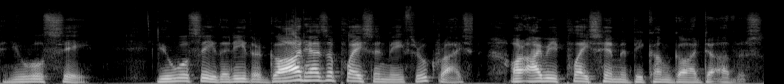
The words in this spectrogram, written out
And you will see. You will see that either God has a place in me through Christ, or I replace him and become God to others.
